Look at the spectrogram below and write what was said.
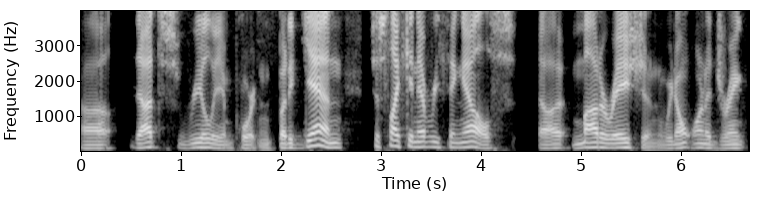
Uh, that's really important. But again, just like in everything else, uh, moderation. We don't want to drink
